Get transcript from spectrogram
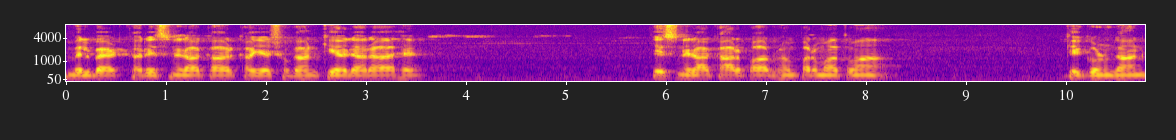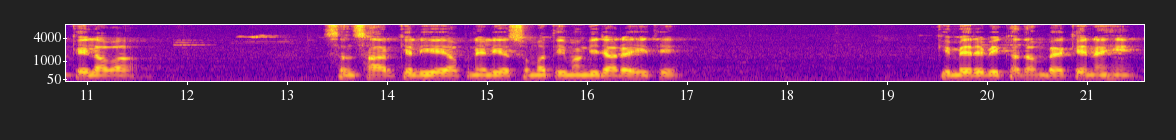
मिल बैठ कर इस निराकार का यशोगान किया जा रहा है। इस निराकार पार ब्रह्म परमात्मा के गुणगान के अलावा संसार के लिए, अपने लिए सुमति मांगी जा रही थी कि मेरे भी कदम बहके नहीं।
